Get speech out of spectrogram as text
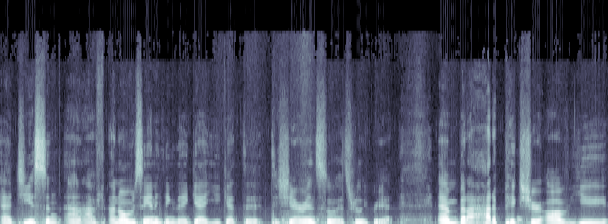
uh, Jason, and, I've, and obviously anything they get, you get to, to share in, so it's really great. Um, but I had a picture of you,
